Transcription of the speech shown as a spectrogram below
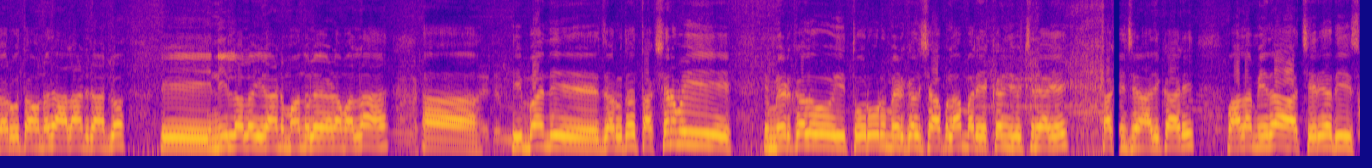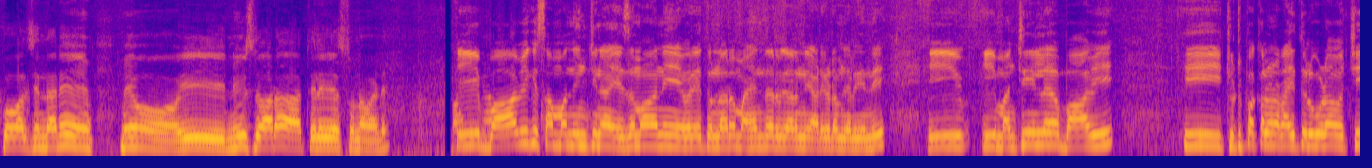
జరుగుతూ ఉన్నది. అలాంటి దాంట్లో ఈ నీళ్ళలో ఇలాంటి మందులు వేయడం వల్ల ఇబ్బంది జరుగుతుంది. తక్షణం ఈ ఈ మెడికల్ ఈ తొరూరు మెడికల్ షాపుల మరి ఎక్కడి నుంచి వచ్చినాయి తగ్గించిన అధికారి వాళ్ళ మీద చర్య తీసుకోవాల్సిందని మేము ఈ న్యూస్ ద్వారా తెలియజేస్తున్నామండి. ఈ బావికి సంబంధించిన యజమాని ఎవరైతే ఉన్నారో మహేందర్ గారిని అడగడం జరిగింది. ఈ ఈ మంచినీళ్ళ బావి ఈ చుట్టుపక్కల ఉన్న రైతులు కూడా వచ్చి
